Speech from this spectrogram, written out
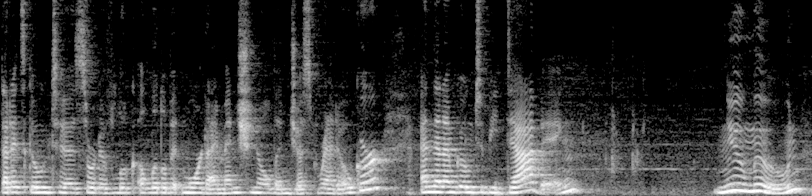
that it's going to sort of look a little bit more dimensional than just red ochre. And then I'm going to be dabbing New Moon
